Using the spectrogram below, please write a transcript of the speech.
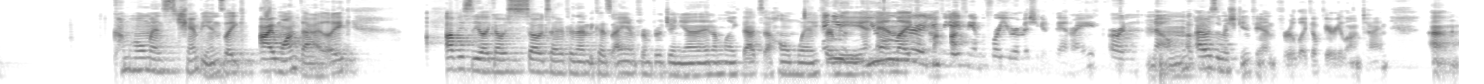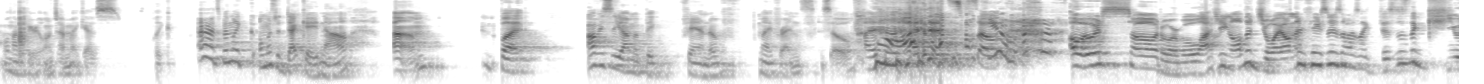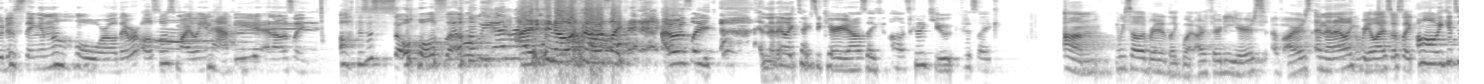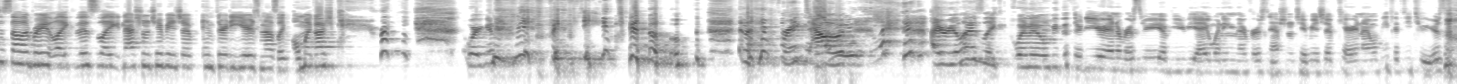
come home as champions. Like I want that. Like obviously, like I was so excited for them because I am from Virginia, and I'm like that's a home win for and you, me. you and like you were a UVA fan before you were a Michigan fan, right? Or no? Mhm. Okay. I was a Michigan fan for like a very long time. Um, well, not a very long time, I guess. Like, oh, it's been like almost a decade now. Um, but obviously, I'm a big fan of my friends. So, Aw, that's so, cute. Oh, it was so adorable watching all the joy on their faces. I was like, this is the cutest thing in the whole world. They were also smiling and happy, and I was like, oh, this is so wholesome. Will we ever I know, and I was like. I was like, and then I like texted Carrie and I was like, oh, it's kind of cute because like, um, we celebrated like what our 30 years of ours, and then I like realized I was like, oh, we get to celebrate like this like national championship in 30 years, and I was like, oh my gosh, Carrie, we're gonna be 52, and I oh freaked out. I realized like when it will be the 30 year anniversary of UVA winning their first national championship, Carrie and I will be 52 years old.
